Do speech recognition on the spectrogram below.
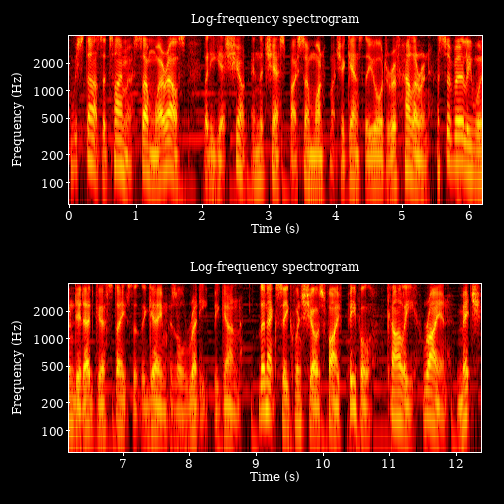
which starts a timer somewhere else, but he gets shot in the chest by someone, much against the order of Halloran. A severely wounded Edgar states that the game has already begun. The next sequence shows five people, Carly, Ryan, Mitch,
